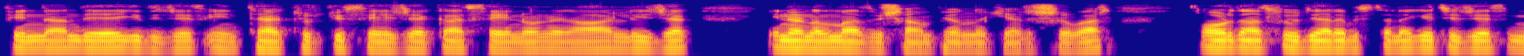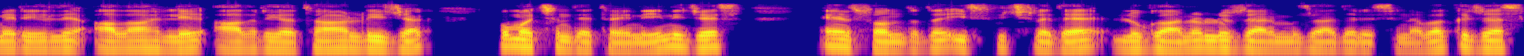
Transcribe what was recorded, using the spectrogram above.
Finlandiya'ya gideceğiz. Inter Türk'ü SJK Seynor'u ağırlayacak. İnanılmaz bir şampiyonluk yarışı var. Oradan Suudi Arabistan'a geçeceğiz. Merili Al Ahly Al Riyad'ı ağırlayacak. Bu maçın detayına ineceğiz. En sonunda da İsviçre'de Lugano-Luzern mücadelesine bakacağız.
